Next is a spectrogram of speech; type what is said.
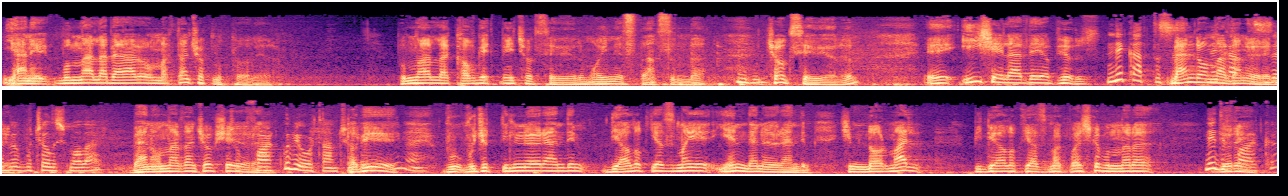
Yani bunlarla beraber olmaktan çok mutlu oluyorum. Bunlarla kavga etmeyi çok seviyorum oyun esnasında. çok seviyorum. Ee, iyi şeyler de yapıyoruz. Ne kattı size? Ben de ne onlardan kattı size öğreniyorum. bu, bu çalışmalar? Ben onlardan çok şey Çok öğrendim. farklı bir ortam çünkü değil Tabii. mi? Bu vücut dilini öğrendim. Diyalog yazmayı yeniden öğrendim. Şimdi normal bir diyalog yazmak başka bunlara Nedir göre farkı?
